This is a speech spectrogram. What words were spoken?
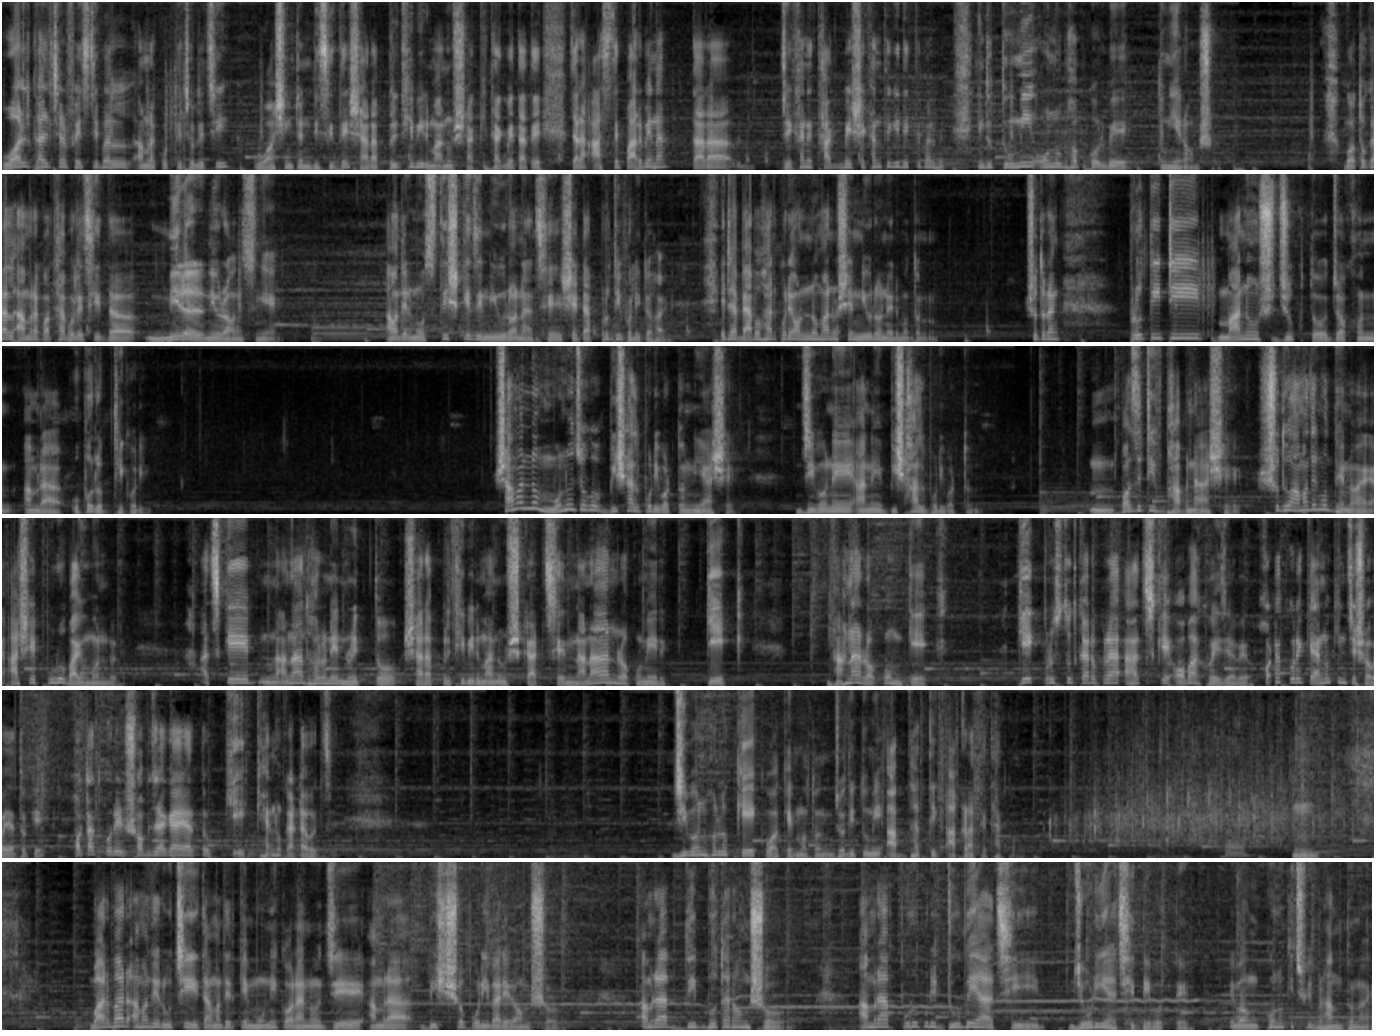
ওয়ার্ল্ড কালচার ফেস্টিভ্যাল আমরা করতে চলেছি। ওয়াশিংটন ডিসিতে সারা পৃথিবীর মানুষ সাক্ষী থাকবে তাতে। যারা আসতে পারবে না, তারা যেখানে থাকবে সেখান থেকেই দেখতে পারবে। কিন্তু তুমি অনুভব করবে তুমি এর অংশ। গতকাল আমরা কথা বলেছি দ্য মিরর নিউরনস নিয়ে। আমাদের মস্তিষ্কে যে নিউরন আছে, সেটা প্রতিফলিত হয়। এটা ব্যবহার করে অন্য মানুষের নিউরনের মতন। সুতরাং প্রতিটি মানুষ যুক্ত যখন আমরা উপলব্ধি করি, সামান্য মনোযোগও বিশাল পরিবর্তন নিয়ে আসে। জীবনে আনে বিশাল পরিবর্তন। পজিটিভ ভাবনা আসে। শুধু আমাদের মধ্যে নয়, আসে পুরো বায়ুমণ্ডলে। আজকে নানা ধরনের নৃত্য, সারা পৃথিবীর মানুষ কাটছে নানান রকমের কেক, নানা রকম কেক। কেক প্রস্তুতকারকরা আজকে অবাক হয়ে যাবে, হঠাৎ করে কেন কিনছে সবাই এত কেক? হঠাৎ করে সব জায়গায় এত কেক কেন কাটা হচ্ছে? জীবন হলো কেক ওয়াকের মতন যদি তুমি আধ্যাত্মিক আঁকড়াতে থাকো। বারবার আমাদের উচিত আমাদেরকে মনে করানো যে আমরা বিশ্ব পরিবারের অংশ। আমরা দিব্যতার অংশ। আমরা পুরোপুরি ডুবে আছি, জড়িয়ে আছি দেবত্বে এবং কোনো কিছুই ভ্রান্ত নয়।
